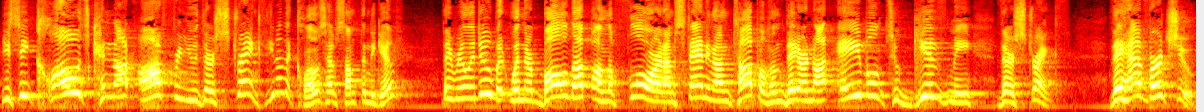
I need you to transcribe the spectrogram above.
You see, clothes cannot offer you their strength. You know that clothes have something to give? They really do. But when they're balled up on the floor and I'm standing on top of them, they are not able to give me their strength. They have virtue.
